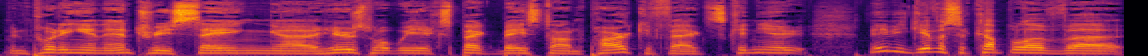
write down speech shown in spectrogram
Been putting in entries saying, uh, "Here's what we expect based on park effects." Can you maybe give us a couple of uh,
